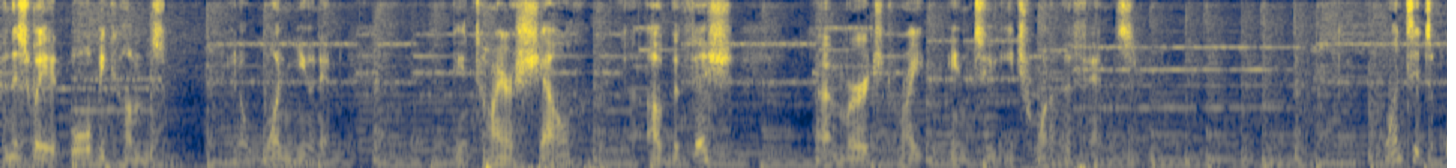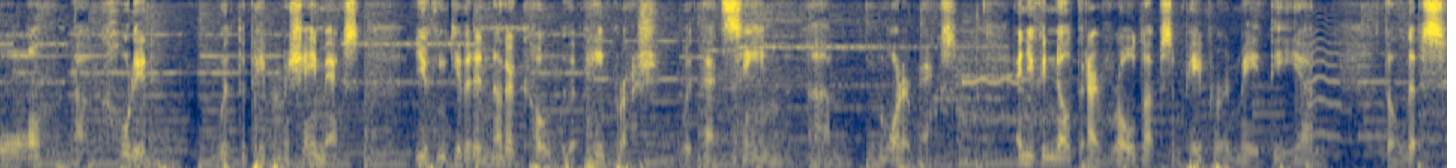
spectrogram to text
And this way, it all becomes you know one unit. The entire shell of the fish uh, merged right into each one of the fins once it's all uh, coated with the paper mache mix, you can give it another coat with a paintbrush with that same um, mortar mix. And you can note that I've rolled up some paper and made the um, the lips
